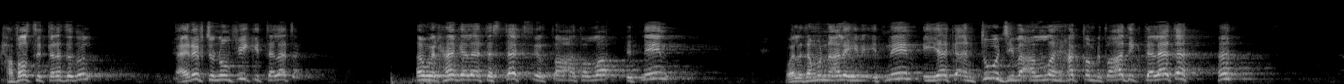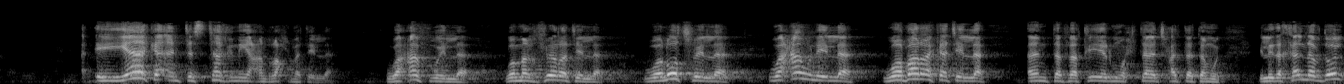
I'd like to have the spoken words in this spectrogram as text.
حفظت الثلاثة دول؟ عرفت إنهم فيك الثلاثة أول حاجة لا تستكثر طاعة الله. اثنين ولا تمن عليه باثنين إياك أن توجب على الله حقا بطاعتك. ثلاثة ها؟ إياك أن تستغني عن رحمة الله وعفو الله ومغفرة الله ولطف الله وعون الله وبركة الله. أنت فقير محتاج حتى تموت. اللي دخلنا في دول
